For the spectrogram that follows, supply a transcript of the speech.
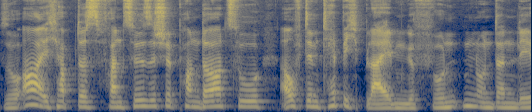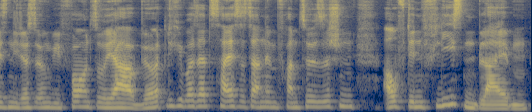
so, ah, ich habe das französische Pendant zu auf dem Teppich bleiben gefunden und dann lesen die das irgendwie vor und so, ja, wörtlich übersetzt heißt es dann im Französischen auf den Fliesen bleiben.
